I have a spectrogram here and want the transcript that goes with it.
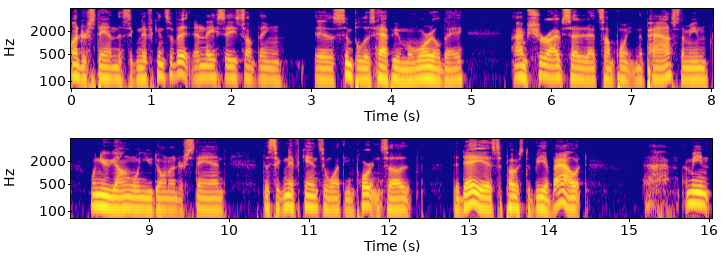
understand the significance of it and they say something as simple as Happy Memorial Day. I'm sure I've said it at some point in the past. I mean, when you're young, when you don't understand the significance and what the importance of the day is supposed to be about, I mean,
